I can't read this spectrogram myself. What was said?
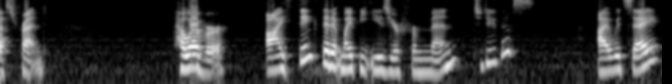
best friend." However, I think that it might be easier for men to do this. I would say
